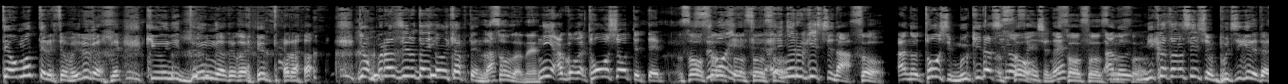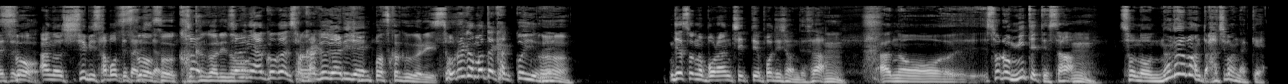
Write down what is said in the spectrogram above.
て思ってる人もいるからね。急にドゥンガとか言ったら。でもブラジル代表のキャプテンだ。そうだねに憧れ、東証って言って、そうそうそうそうすごいエネルギッシュな。そうあの、投手剥き出しの選手ね。そうそうそうあの、味方の選手をブチ切れたりする。そうあの、守備サボってたりしたらそうそう、角刈りの。それに憧れ、そう、角刈りで金。髪角刈り。それがまたかっこいいよね。うん。で、そのボランチっていうポジションでさ、んあのーそれを見ててさ、んその7番と8番だっけ？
